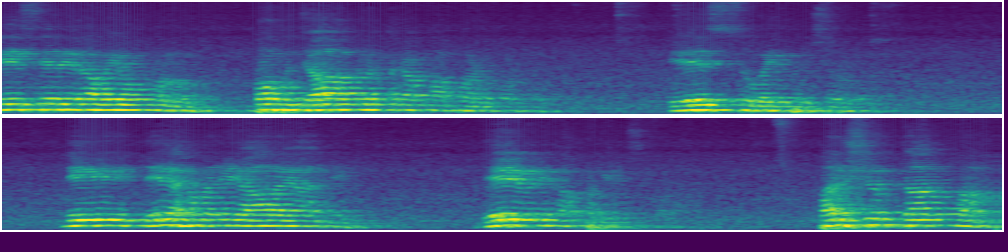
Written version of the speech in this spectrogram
నీ శరీర అవయవములు బహు జాగ్రత్తగా కాపాడుకుంటుంది ఏసు వైపు చూడు. నీ దేహమనే ఆలయాన్ని దేవునికి అప్పగించుకో. పరిశుద్ధాత్మ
